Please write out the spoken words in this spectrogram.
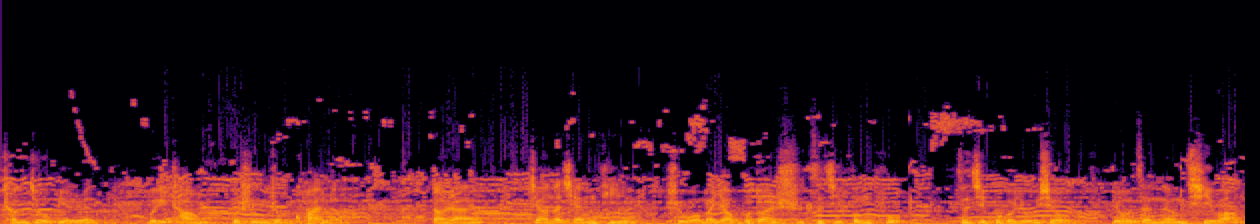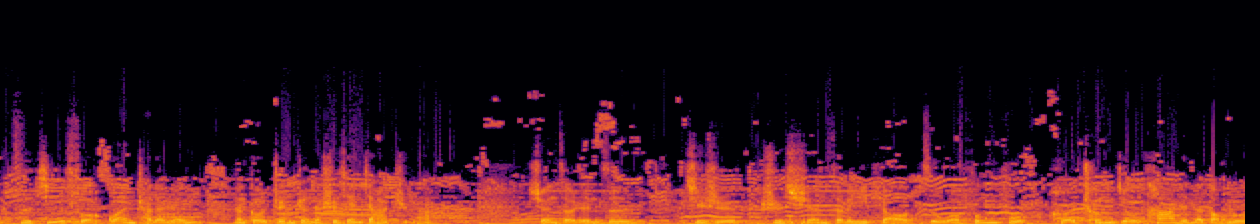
成就别人，未尝不是一种快乐。当然，这样的前提是我们要不断使自己丰富。自己不够优秀，又怎能期望自己所观察的人能够真正的实现价值呢？选择人资，其实是选择了一条自我丰富和成就他人的道路。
